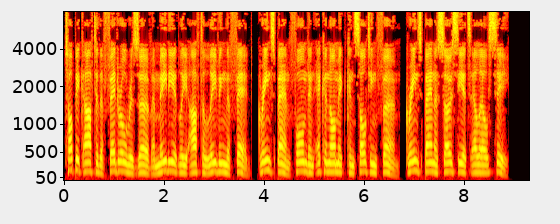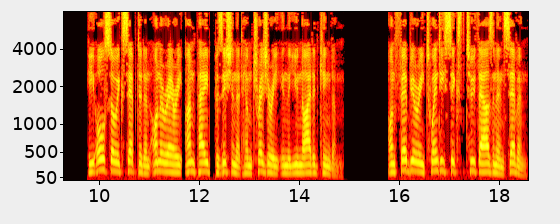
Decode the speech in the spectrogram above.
Topic after the Federal Reserve Immediately after leaving the Fed, Greenspan formed an economic consulting firm, Greenspan Associates LLC. He also accepted an honorary unpaid position at HM Treasury in the United Kingdom. On February 26, 2007,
